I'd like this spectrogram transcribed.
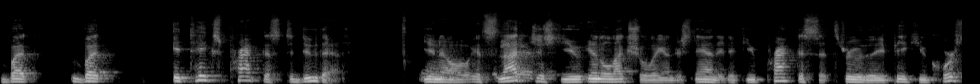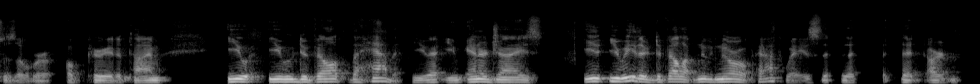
But but it takes practice to do that you know it's not sure. just you intellectually understand it if you practice it through the pq courses over a period of time you you develop the habit you you energize you, you either develop new neural pathways that that that are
